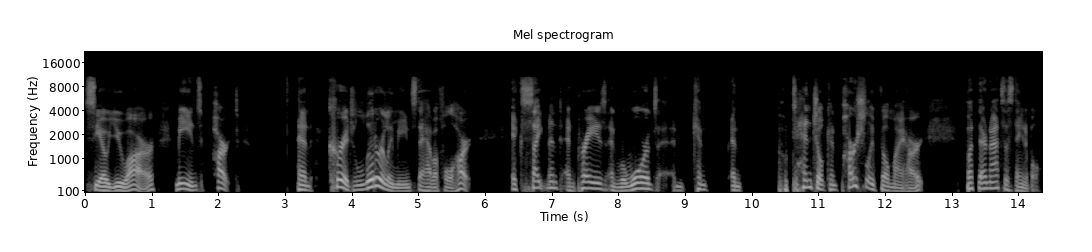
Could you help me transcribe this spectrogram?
C O U R, means heart. And courage literally means to have a full heart. Excitement and praise and rewards and can and potential can partially fill my heart, but they're not sustainable.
